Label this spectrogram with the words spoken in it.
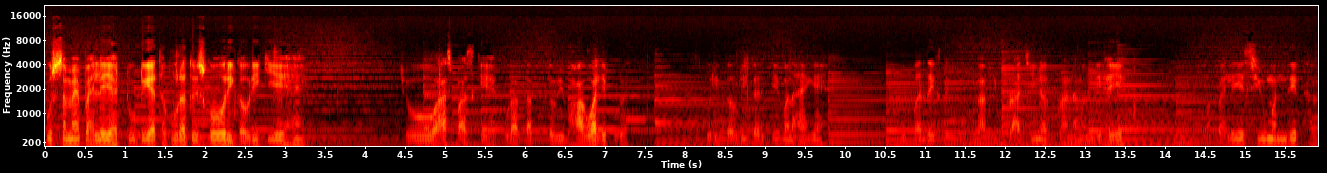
कुछ समय पहले यह टूट गया था पूरा तो इसको रिकवरी किए हैं, जो आसपास के है पूरा तत्व विभाग वाले पूरा, इसको रिकवरी करके बनाए गए हैं। ऊपर देख सकते हो, काफ़ी प्राचीन और पुराना मंदिर है ये। और पहले ये शिव मंदिर था,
